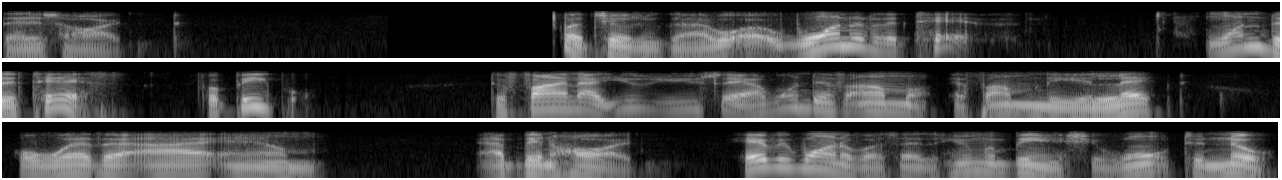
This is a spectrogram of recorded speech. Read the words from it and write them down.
that is hardened. But children of God, one of the tests, one of the tests for people to find out. You you say, I wonder if I'm if I'm the elect or whether I am. I've been hardened. Every one of us as a human being should want to know:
